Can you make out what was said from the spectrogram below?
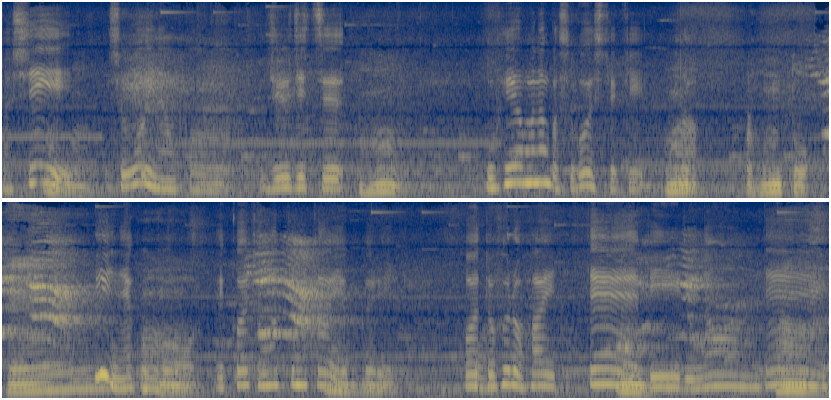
たし、うんうんすごいなんか充実。うん。お部屋もなんかすごい素敵、うん。ほらほら本当へえ。いいねここ、うん。一回泊まってみたいゆっくり、こうやってお風呂入って、うん。ビール飲んで、うん。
